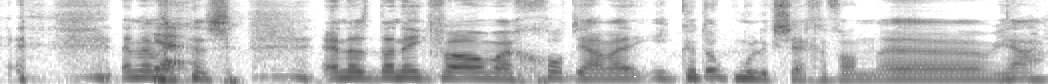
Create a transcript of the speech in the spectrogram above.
En dan, en dan, dan denk ik van, oh mijn god, ja, maar je kunt ook moeilijk zeggen van, ja,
